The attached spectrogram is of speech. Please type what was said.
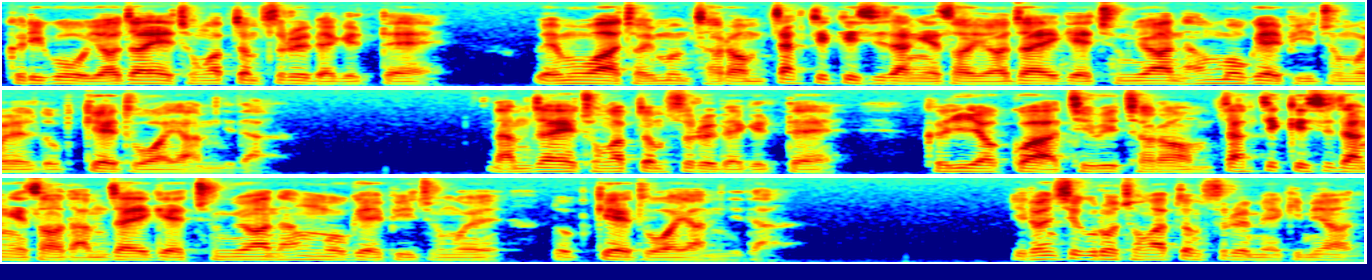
그리고 여자의 종합점수를 매길 때 외모와 젊음처럼 짝짓기 시장에서 여자에게 중요한 항목의 비중을 높게 두어야 합니다. 남자의 종합점수를 매길 때 근력과 지위처럼 짝짓기 시장에서 남자에게 중요한 항목의 비중을 높게 두어야 합니다. 이런 식으로 종합점수를 매기면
